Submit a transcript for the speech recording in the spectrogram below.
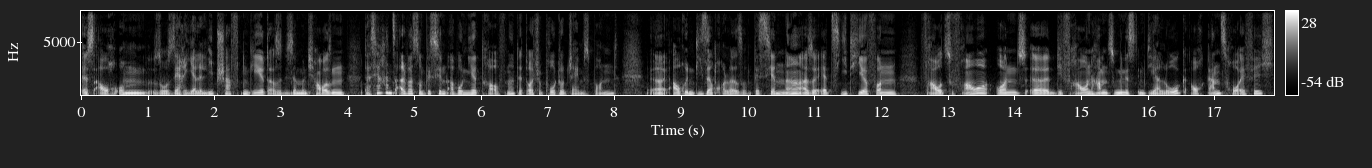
es auch um so serielle Liebschaften geht. Also dieser Münchhausen, da ist ja Hans Albers so ein bisschen abonniert drauf, ne? Der deutsche Proto-James Bond, äh, auch in dieser Rolle so ein bisschen. Ne? Also er zieht hier von Frau zu Frau und äh, die Frauen haben zumindest im Dialog auch ganz häufig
